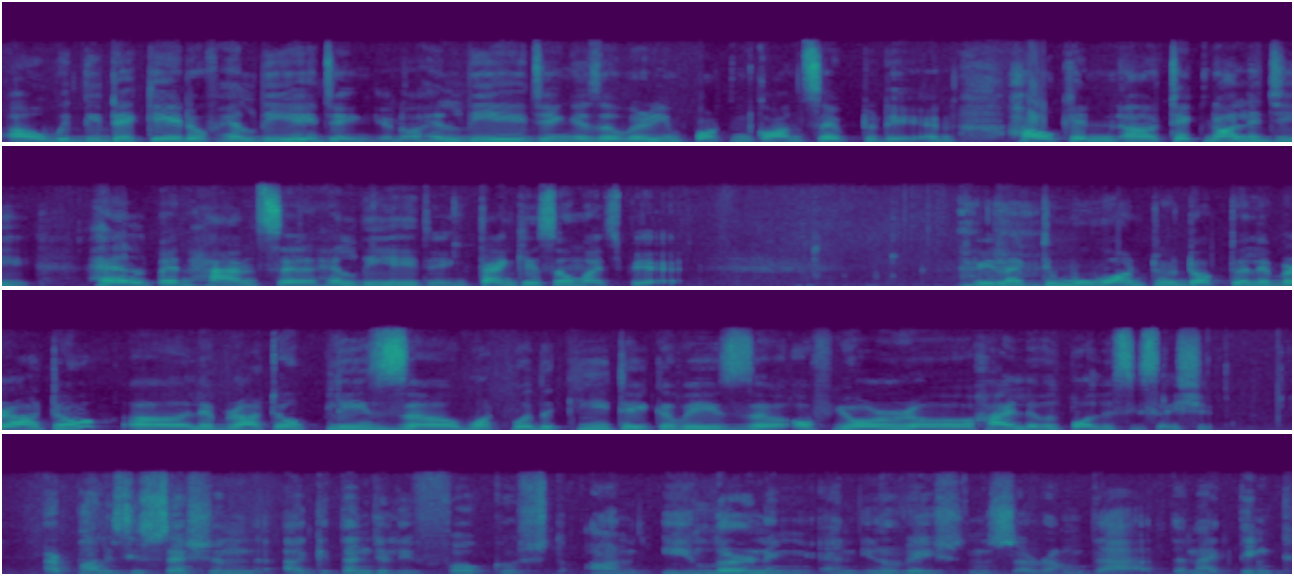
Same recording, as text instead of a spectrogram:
uh, with the decade of healthy aging. You know, healthy aging is a very important concept today. And how can uh, technology help enhance uh, healthy aging? Thank you so much, Pierre. We'd like to move on to Dr. Liberato. Uh, Liberato, please, uh, what were the key takeaways uh, of your uh, high-level policy session? Our policy session, uh, Gitanjali, focused on e-learning and innovations around that. And I think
